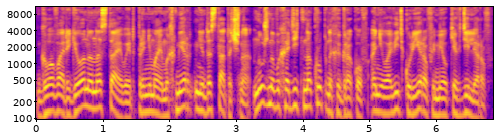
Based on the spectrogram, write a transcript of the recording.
Глава региона настаивает, принимаемых мер недостаточно. Нужно выходить на крупных игроков, а не ловить курьеров и мелких дилеров.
